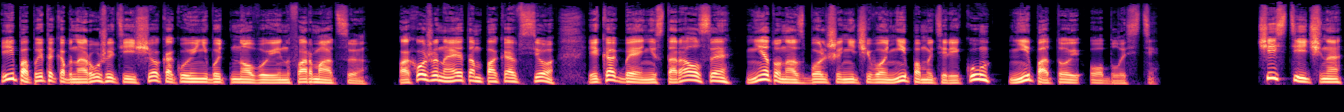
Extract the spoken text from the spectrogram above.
и попыток обнаружить еще какую-нибудь новую информацию. Похоже, на этом пока все, и как бы я ни старался, нет у нас больше ничего ни по материку, ни по той области. Частично,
